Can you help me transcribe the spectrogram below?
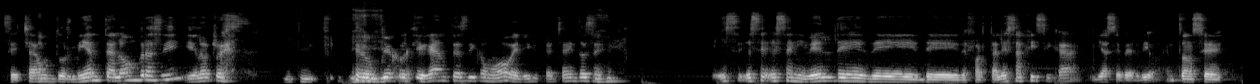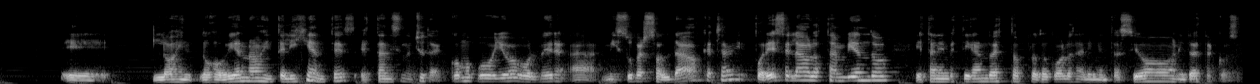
Se echaba un durmiente al hombro así y el otro era un viejo gigante así como Obelix, ¿cachai? Entonces, ese, ese nivel de, de, de, fortaleza física ya se perdió. Entonces, eh, los, los, gobiernos inteligentes están diciendo, chuta, ¿cómo puedo yo volver a mis super soldados, ¿cachai? Por ese lado lo están viendo y están investigando estos protocolos de alimentación y todas estas cosas.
